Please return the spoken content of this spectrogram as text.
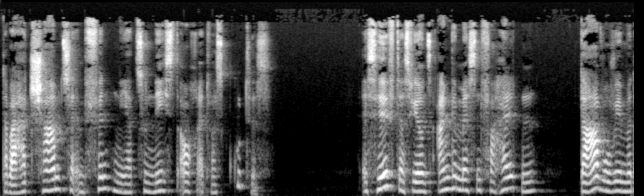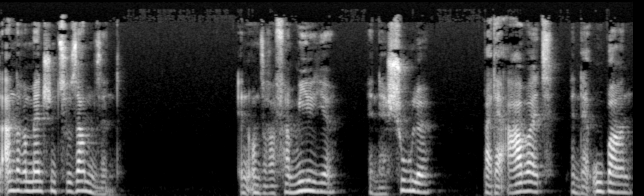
Dabei hat Scham zu empfinden ja zunächst auch etwas Gutes. Es hilft, dass wir uns angemessen verhalten, da wo wir mit anderen Menschen zusammen sind in unserer Familie, in der Schule, bei der Arbeit, in der U-Bahn.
